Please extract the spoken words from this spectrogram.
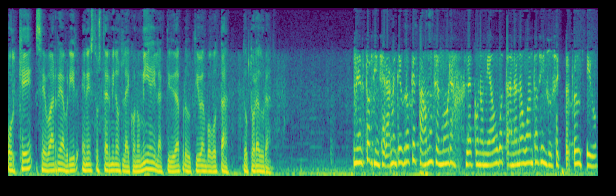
¿por qué se va a reabrir en estos términos la economía y la actividad productiva en Bogotá? Doctora Durán. Néstor, sinceramente yo creo que estábamos en mora. La economía bogotana no aguanta sin su sector productivo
